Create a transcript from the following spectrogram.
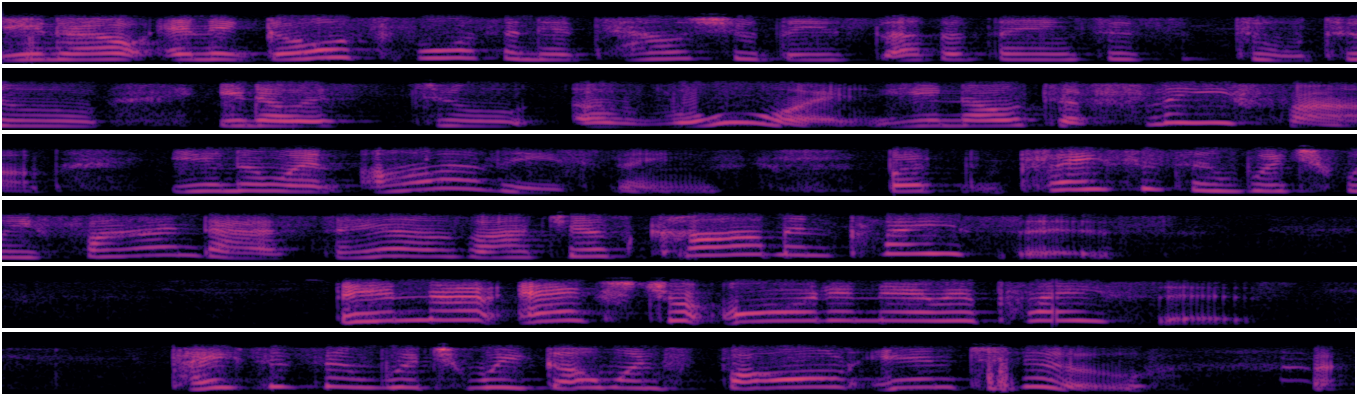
You know, and it goes forth and it tells you these other things is to to you know, is to avoid, you know, to flee from, you know, and all of these things. But places in which we find ourselves are just common places. They're not extraordinary places. Places in which we go and fall into.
